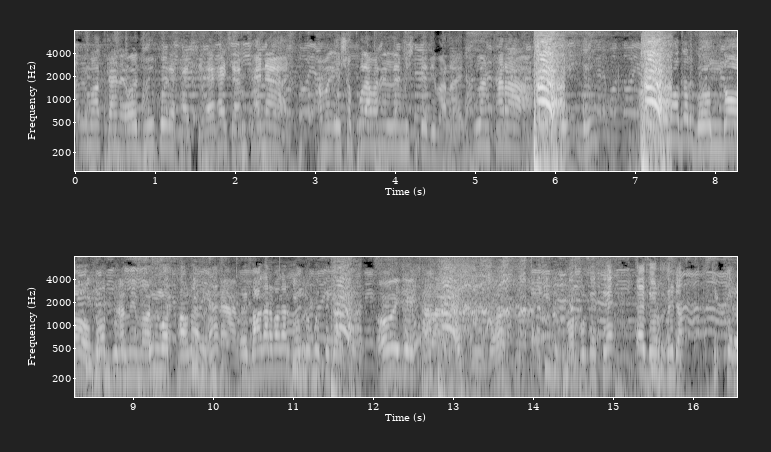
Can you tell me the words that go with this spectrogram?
আমি মদ খাই না ওই জুল করে খাইছি। হ্যাঁ খাইছি আমি খাই না আমার এইসব পোলা মানে মিশতে দিবা না এটা পুলান খারাপ। মদের গন্ধ আমি মদ খাও না। হ্যাঁ? ওই বাগার বাগার গন্ধ করতে গেছে ওই যে ভরপুর খাইছে। এই ধর সেটা ঠিক করে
